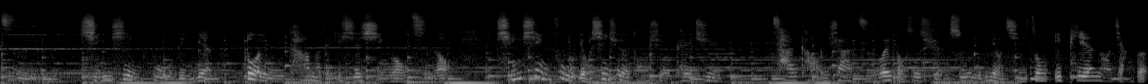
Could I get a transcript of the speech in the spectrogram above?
自于行信谱里面对于他们的一些形容词哦。行信谱有兴趣的同学可以去参考一下《紫微斗数全书》，里面有其中一篇哦，讲的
